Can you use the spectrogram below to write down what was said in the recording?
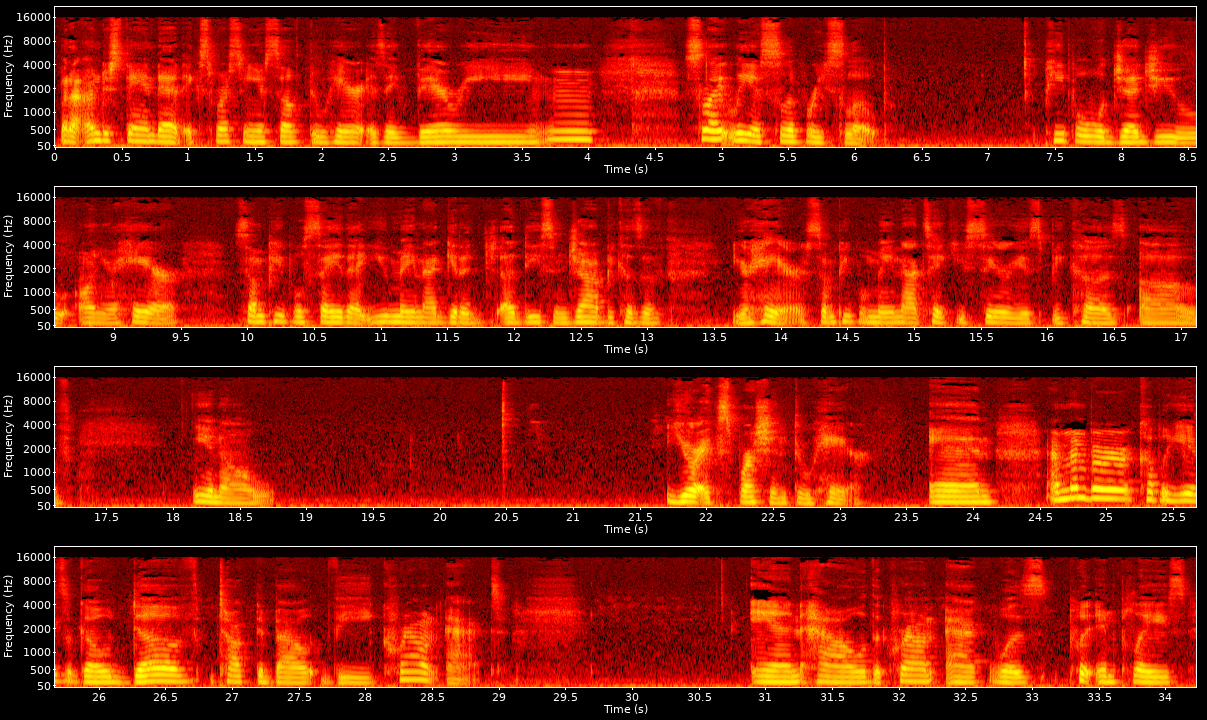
But I understand that expressing yourself through hair is a very, mm, slightly a slippery slope. People will judge you on your hair. Some people say that you may not get a, a decent job because of your hair. Some people may not take you serious because of you know, your expression through hair. And I remember a couple years ago, Dove talked about the Crown Act and how the Crown Act was put in place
